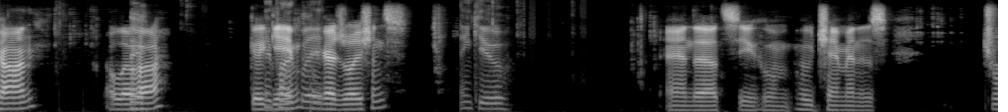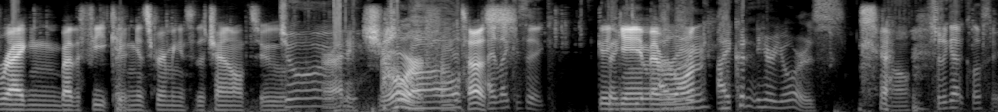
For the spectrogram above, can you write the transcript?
Khan, aloha. Good Hey, game. Parkway. Congratulations. Thank you. And uh, let's see who who Chairman is dragging by the feet, kicking and screaming into the channel to George. Alrighty. Sure from Tusk. I like music. Good Thank game, you. I everyone. like- I couldn't hear yours. Oh, should have got closer.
